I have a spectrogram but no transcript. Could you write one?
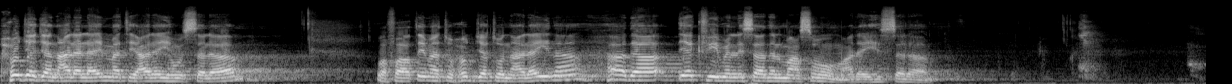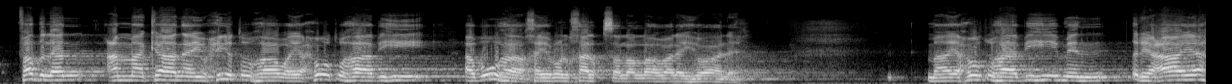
حججا على الأئمة عليهم السلام وفاطمة حجة علينا هذا يكفي من لسان المعصوم عليه السلام. فضلا عما كان يحيطها ويحوطها به أبوها خير الخلق صلى الله عليه وآله. ما يحوطها به من رعاية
